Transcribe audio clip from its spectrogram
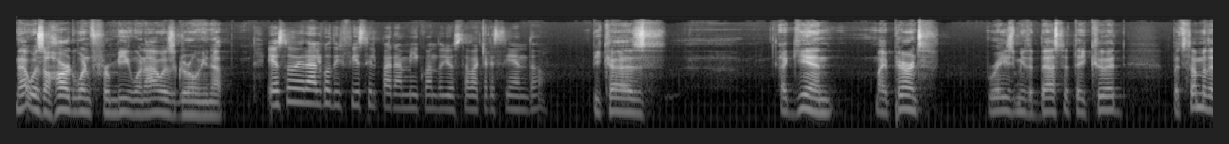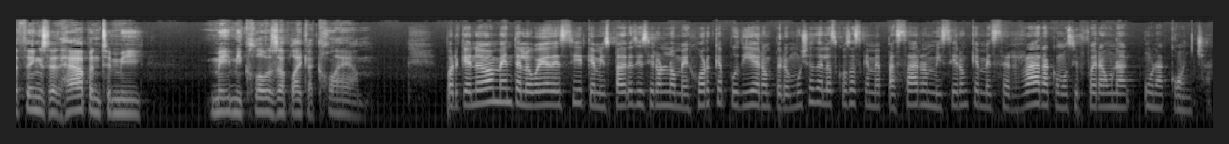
That was a hard one for me when I was growing up Eso era algo difícil para mí cuando yo estaba creciendo. because, again, my parents raised me the best that they could, but some of the things that happened to me made me close up like a clam. Porque nuevamente lo voy a decir que mis padres hicieron lo mejor que pudieron, pero muchas de las cosas que me pasaron me hicieron que me cerrara como si fuera una, una concha.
